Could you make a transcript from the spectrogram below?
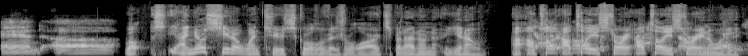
and uh, Well, I know Cito went to School of Visual Arts, but I don't know. You know, I'll yeah, tell I'll tell you a story. I'll tell you a story in a He way. May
